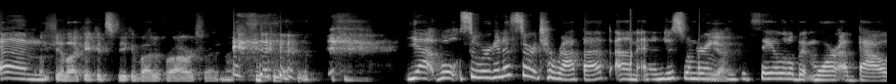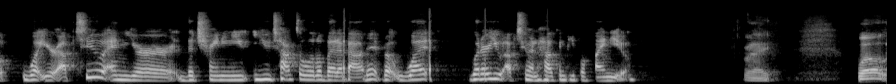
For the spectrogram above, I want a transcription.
Um, I feel like I could speak about it for hours right now. yeah. Well, so we're going to start to wrap up, um, and I'm just wondering Yeah. if you could say a little bit more about what you're up to and your the training. You you talked a little bit about it, but what what are you up to, and how can people find you? right. Well,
